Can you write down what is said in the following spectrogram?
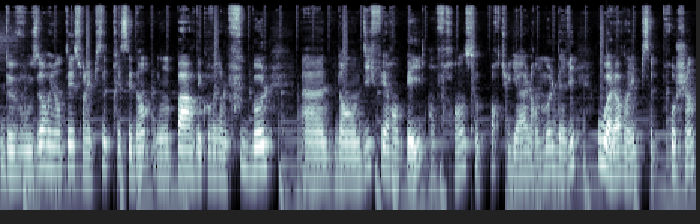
de vous orienter sur l'épisode précédent où on part découvrir le football euh, dans différents pays, en France, au Portugal, en Moldavie, ou alors dans l'épisode prochain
